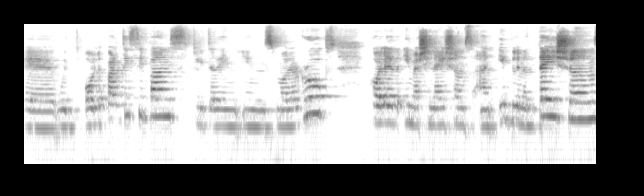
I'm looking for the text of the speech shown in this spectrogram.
uh, with all the participants, split in, in smaller groups, called Imaginations and Implementations.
